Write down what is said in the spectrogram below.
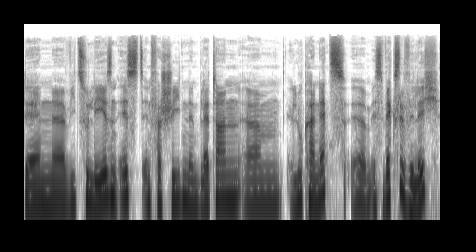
Denn äh, wie zu lesen ist in verschiedenen Blättern, ähm, Luca Netz äh, ist wechselwillig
